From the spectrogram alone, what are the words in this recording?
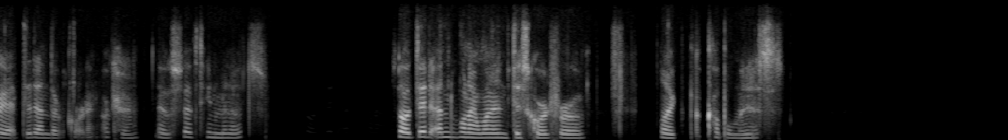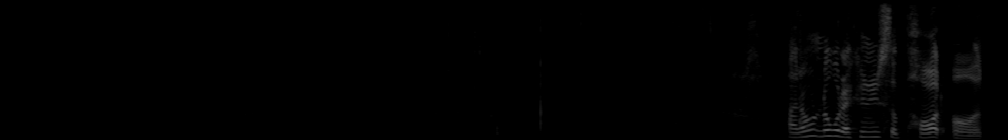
Oh yeah, it did end the recording. Okay. It was 15 minutes. So it did end when I went in Discord for like a couple minutes. I don't know what I can use the pot on.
